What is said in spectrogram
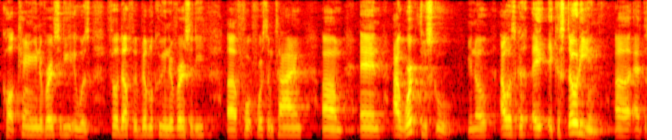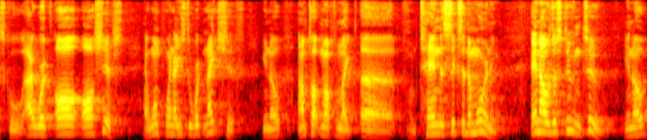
called Cairn University. It was Philadelphia Biblical University uh, for, for some time. Um, and I worked through school, you know. I was a, a custodian uh, at the school. I worked all, all shifts. At one point, I used to work night shift, you know. I'm talking about from like, uh, from 10 to 6 in the morning. And I was a student too you know.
